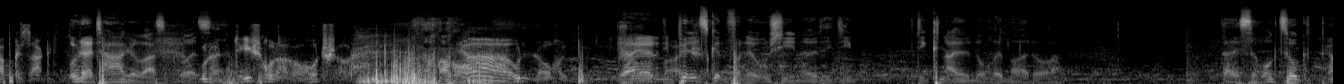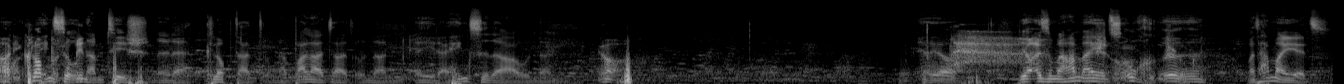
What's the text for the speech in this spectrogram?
abgesackt. Unter Tage warst du kurz, Unter ne? den Tisch runtergerutscht. Ja, unten auch. Im, Ja, ja, die Pilzken von der Uschi, ne? Die, die, die knallen doch immer da. Da ist der ruckzuck, Ja, die kloppen hängst du drin. unterm Tisch, ne? Da kloppt das und da ballert das und dann, ey, da hängst du da und dann, Ja, ja, ja. Ja, also wir haben ja jetzt auch, äh, was haben wir jetzt?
